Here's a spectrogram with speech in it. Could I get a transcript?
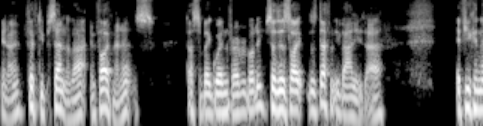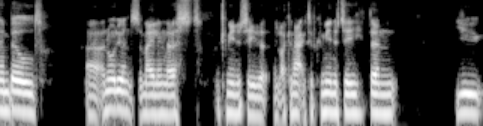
you know, fifty percent of that in five minutes, that's a big win for everybody. So there's like there's definitely value there. If you can then build uh, an audience, a mailing list, a community that like an active community, then you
